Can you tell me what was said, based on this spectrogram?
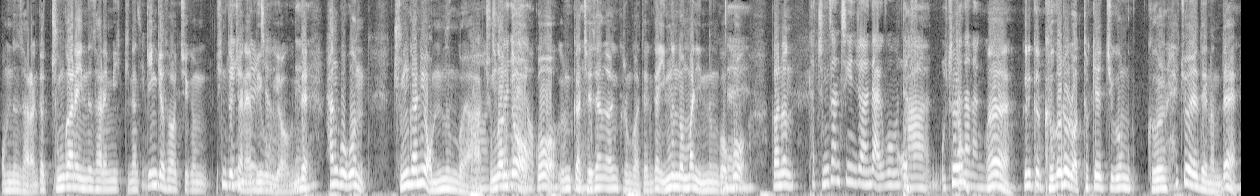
없는 사람 그러니까 중간에 있는 사람이 그냥 낑겨서 지금 힘들잖아요. 미국이요 근데 네. 한국은 중간이 없는 거야 아, 중간도 없고 없고. 그러니까 네. 제 생각엔 그런 것 같아요 그러니까 있는 놈만 있는 거고 네. 그러니까는 다 중산층인 줄 알았는데 알고 보면 다 없- 없어요. 가난한 거예요. 네. 그러니까 그거를 어떻게 지금 그걸 해줘야 네. 되는데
